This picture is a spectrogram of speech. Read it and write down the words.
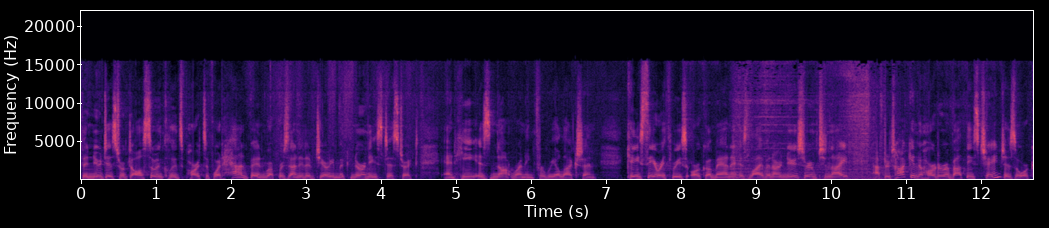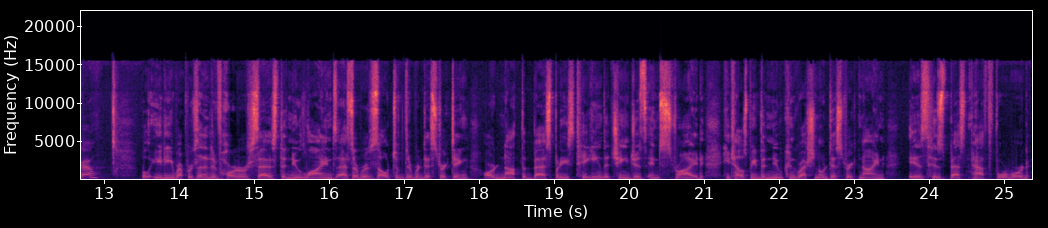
The new district also includes parts of what had been Representative Jerry McNerney's district, and he is not running for re-election. KCRA 3's Orko Manna is live in our newsroom tonight after talking to Harder about these changes. Orko? Well, Edie, Representative Harder says the new lines as a result of the redistricting are not the best, but he's taking the changes in stride. He tells me the new Congressional District 9 is his best path forward,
